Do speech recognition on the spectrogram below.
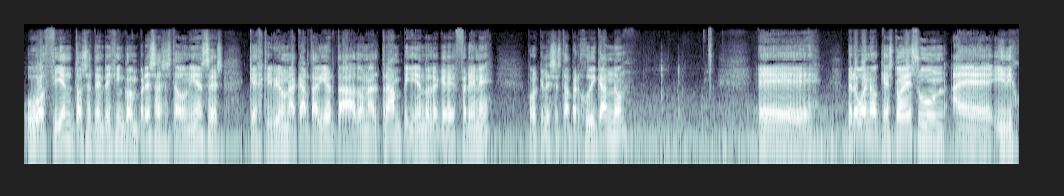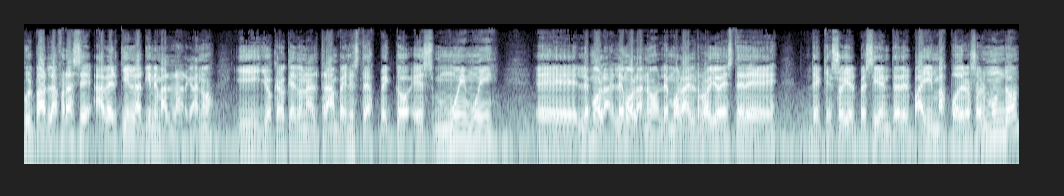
hubo 175 empresas estadounidenses que escribieron una carta abierta a Donald Trump pidiéndole que frene porque les está perjudicando. Eh, pero bueno, que esto es un, eh, y disculpad la frase, a ver quién la tiene más larga, ¿no? Y yo creo que Donald Trump en este aspecto es muy, muy... Eh, le mola, le mola, ¿no? Le mola el rollo este de, que soy el presidente del país más poderoso del mundo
